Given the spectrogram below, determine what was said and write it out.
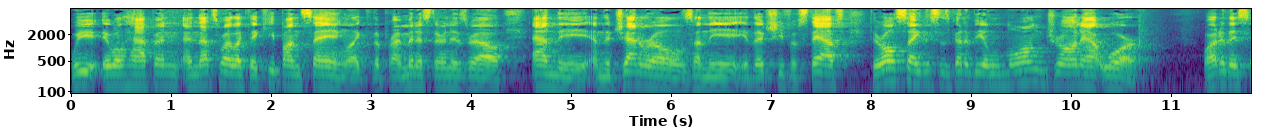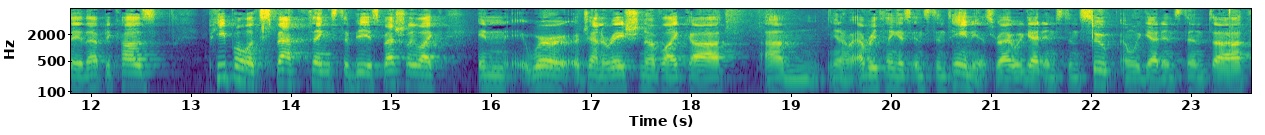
We, it will happen, and that's why, like they keep on saying, like the prime minister in Israel and the and the generals and the the chief of staffs, they're all saying this is going to be a long, drawn out war. Why do they say that? Because people expect things to be, especially like in we're a generation of like uh, um, you know everything is instantaneous, right? We get instant soup and we get instant uh,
